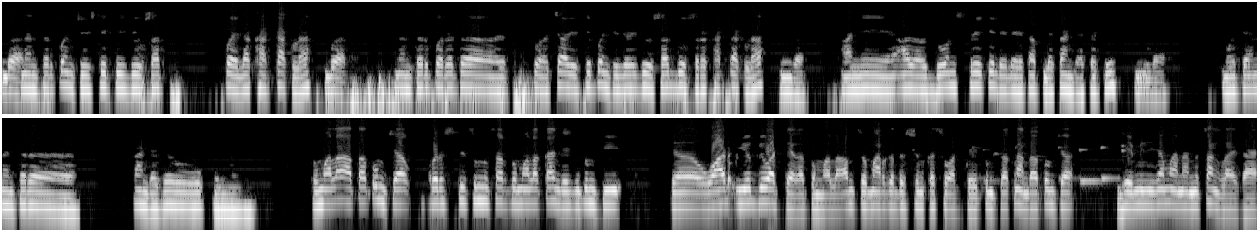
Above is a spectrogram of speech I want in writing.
बर. नंतर पंचवीस ते तीस दिवसात पहिला खात टाकला. बर. नंतर परत चाळीस ते पंचेचाळीस दिवसात दुसरा खात टाकला. बर. आणि आ- दोन स्प्रे केलेले आहेत आपल्या कांद्यासाठी. बर. मग त्यानंतर अं, कांद्याचं ओके तुम्हाला आता तुमच्या परिस्थितीनुसार तुम्हाला कांद्याची तुमची अं, वाढ योग्य वाटते का तुम्हाला? आमचं मार्गदर्शन कसं वाटतंय? तुमचा कांदा तुमच्या जमिनीच्या मानानं चांगला आहे का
